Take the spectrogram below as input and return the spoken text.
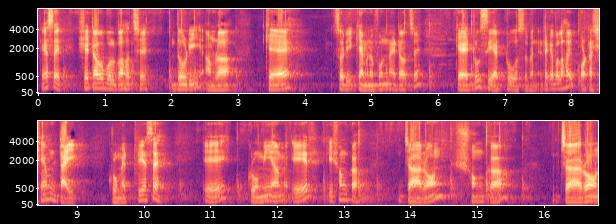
ঠিক আছে? সেটাও বলবা হচ্ছে দড়ি, আমরা ক্যা সরি ক্যামিনোফোন না, এটা হচ্ছে K two CR two O seven এটাকে বলা হয় পটাশিয়াম ডাই ক্রোমেট ঠিক আছে? এ ক্রোমিয়াম এর কি সংখ্যা? জারণ সংখ্যা জারণ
